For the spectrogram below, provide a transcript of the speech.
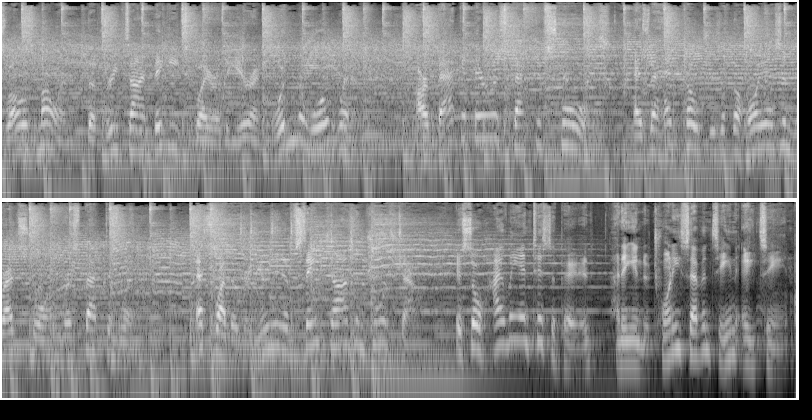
as well as Mullin, the three time Big East Player of the Year and Wooden Award winner, are back at their respective schools as the head coaches of the Hoyas and Red Storm, respectively. That's why the reunion of St. John's and Georgetown is so highly anticipated heading into 2017 18.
